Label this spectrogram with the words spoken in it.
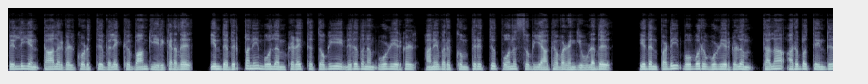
பில்லியன் டாலர்கள் கொடுத்து விலைக்கு வாங்கியிருக்கிறது. இந்த விற்பனை மூலம் கிடைத்த தொகையை நிறுவனம் ஊழியர்கள் அனைவருக்கும் பிரித்து போனஸ் தொகையாக வழங்கியுள்ளது. இதன்படி ஒவ்வொரு ஊழியர்களும் தலா அறுபத்தைந்து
